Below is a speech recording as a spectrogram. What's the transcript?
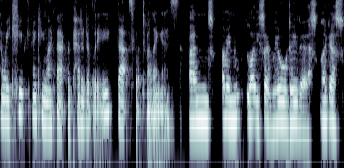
and we keep thinking like that repetitively, that's what dwelling is. And I mean, like you said, we all do this. I guess,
